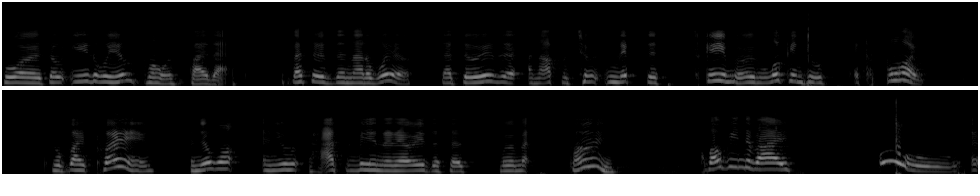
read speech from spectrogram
who are so easily influenced by that, especially if they're not aware that there is a, an opportunistic schemer looking to exploit. So by praying, and you want, and you have to be in an area that says, "We're ma- fine." Cloaking device. Ooh, eh,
